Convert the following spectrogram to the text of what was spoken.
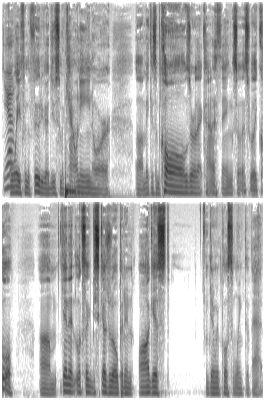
Yeah. away from the food. if You got to do some accounting or uh, making some calls or that kind of thing. So that's really cool. Um, again, it looks like it'll be scheduled to open in August. Again, we post a link to that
